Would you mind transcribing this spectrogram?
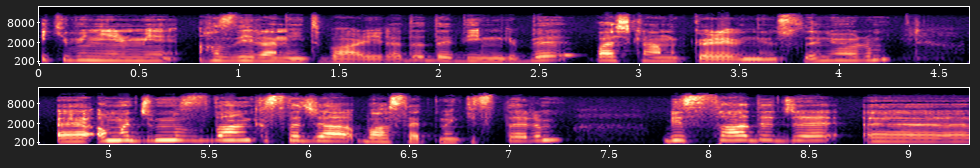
2020 Haziran itibariyle de dediğim gibi başkanlık görevini üstleniyorum. E, amacımızdan kısaca bahsetmek isterim. Biz sadece e,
